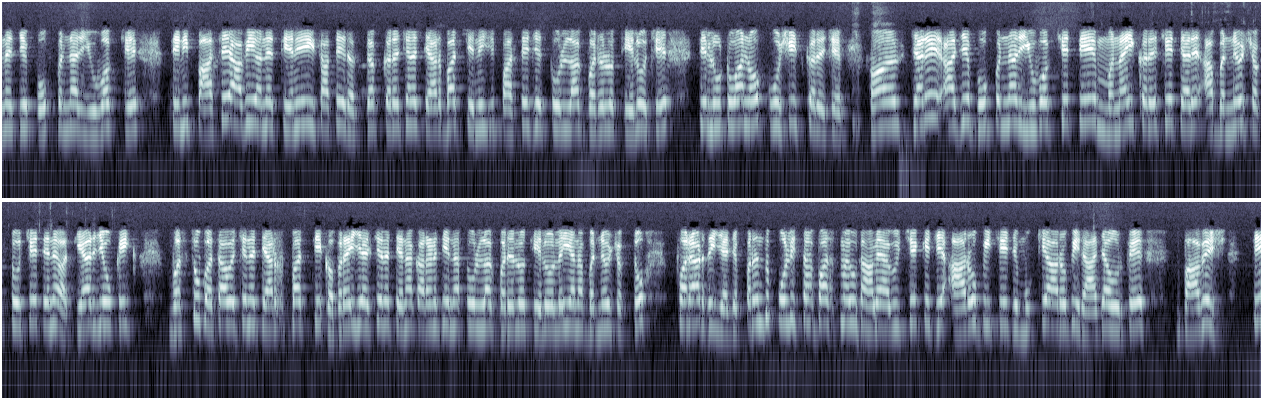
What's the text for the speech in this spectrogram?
અને જે ભોગ બનનાર યુવક છે, તેની પાસે આવી અને તેની સાથે રકઝક કરે છે અને ત્યારબાદ તેની પાસે જે સોળ લાખ ભરેલો થેલો છે તે લૂંટવાનો કોશિશ કરે છે. જ્યારે આ જે ભોગ બનનાર યુવક છે તે મનાઈ કરે છે, ત્યારે આ બંને શખ્સો છે તેને હથિયાર જેવું કંઈક વસ્તુ બતાવે છે અને ત્યારબાદ તે ગભરાઈ જાય છે અને તેના કારણે તેના સોળ લાખ ભરેલો થેલો લઈ અને બંને શખ્સો ફરાર થઈ જાય છે. પરંતુ પોલીસ તપાસમાં એવું સામે આવ્યું છે કે જે આરોપી છે, જે મુખ્ય આરોપી રાજા ઉર્ફે ભાવેશ. તે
